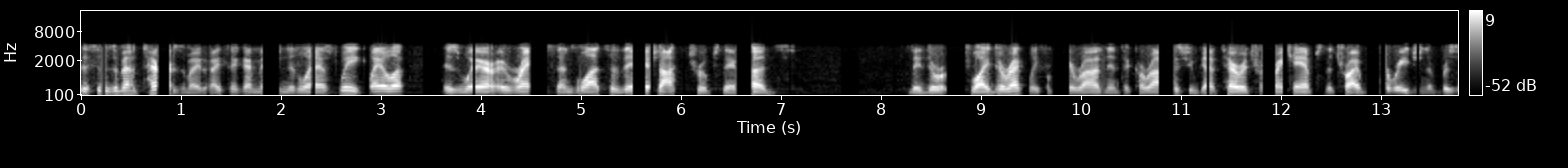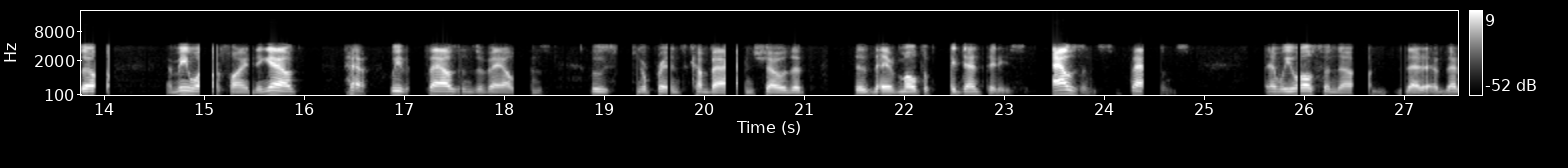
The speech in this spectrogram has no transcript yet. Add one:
this is about terrorism. I, I think I mentioned it last week. Venezuela is where Iran sends lots of their shock troops, their Quds. They fly directly from Iran into Caracas. You've got terror training camps in the tribal region of Brazil. And meanwhile, we're finding out we've thousands of aliens whose fingerprints come back and show that they have multiple identities. Thousands, thousands. And we also know that, that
